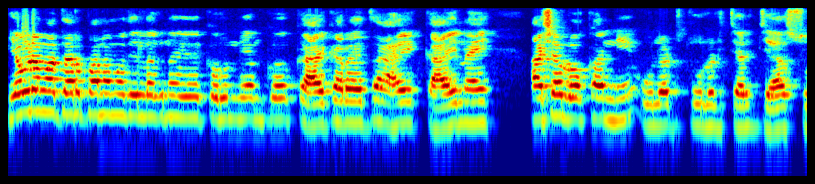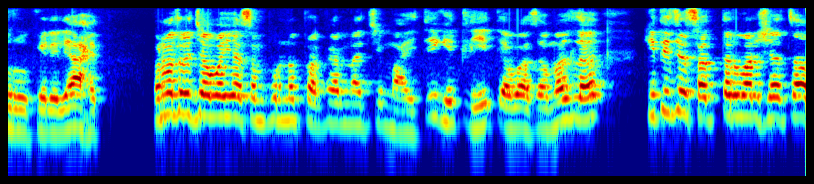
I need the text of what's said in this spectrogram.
एवढ्या म्हातारपणामध्ये लग्न करून नेमकं काय करायचं आहे काय नाही अशा लोकांनी उलट सुलट चर्चा सुरू केलेल्या आहेत. पण मात्र जेव्हा या संपूर्ण प्रकरणाची माहिती घेतली तेव्हा समजलं की तिचे सत्तर वर्षाचा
